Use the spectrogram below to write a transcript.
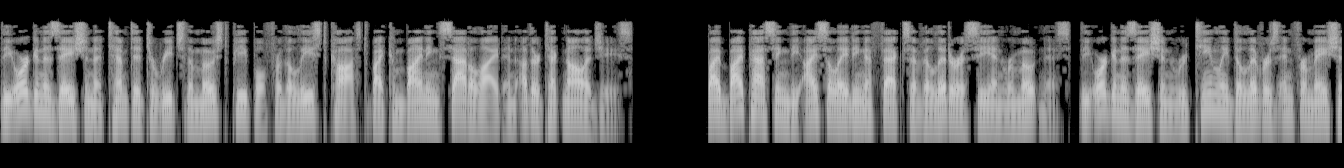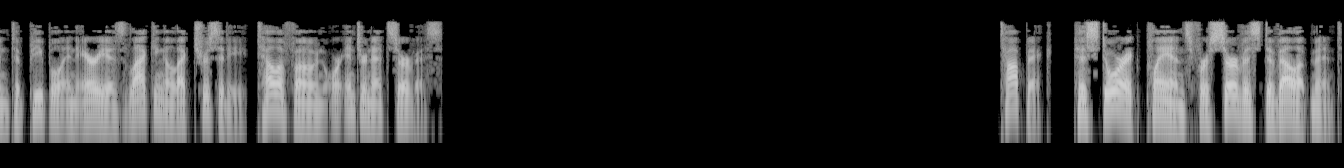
The organization attempted to reach the most people for the least cost by combining satellite and other technologies. By bypassing the isolating effects of illiteracy and remoteness, the organization routinely delivers information to people in areas lacking electricity, telephone or Internet service. Historic plans for service development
